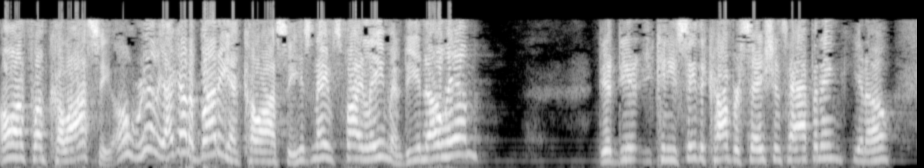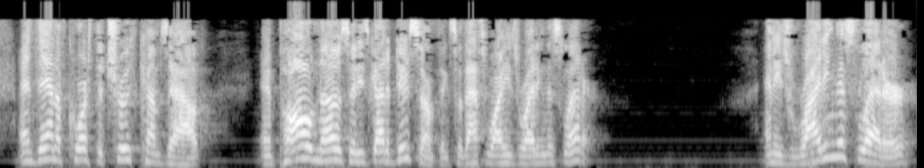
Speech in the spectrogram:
Oh, I'm from Colossae. Oh, really? I got a buddy in Colossae. His name's Philemon. Do you know him? Do, do can you see the conversations happening? You know? And then, of course, the truth comes out, and Paul knows that he's got to do something, so that's why he's writing this letter. And he's writing this letter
